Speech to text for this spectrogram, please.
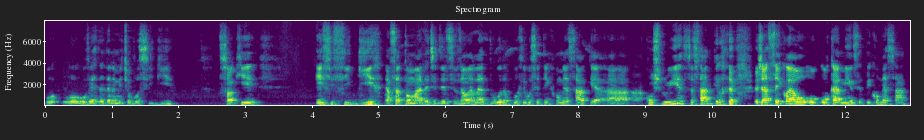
Ou, ou- verdadeiramente eu vou seguir. Só que esse seguir, essa tomada de decisão, ela é dura porque você tem que começar a, a construir. Você sabe que eu, já sei qual é o, o- caminho. Você tem que começar.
